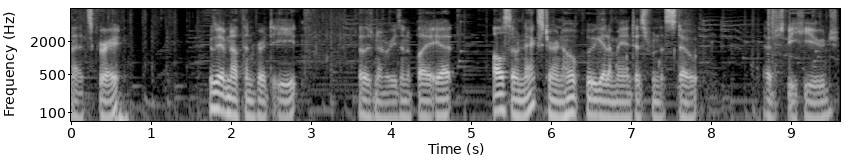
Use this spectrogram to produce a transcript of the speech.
That's great. Because we have nothing for it to eat. So there's no reason to play it yet. Also, next turn, hopefully we get a Mantis from the Stoat. That'd just be huge.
